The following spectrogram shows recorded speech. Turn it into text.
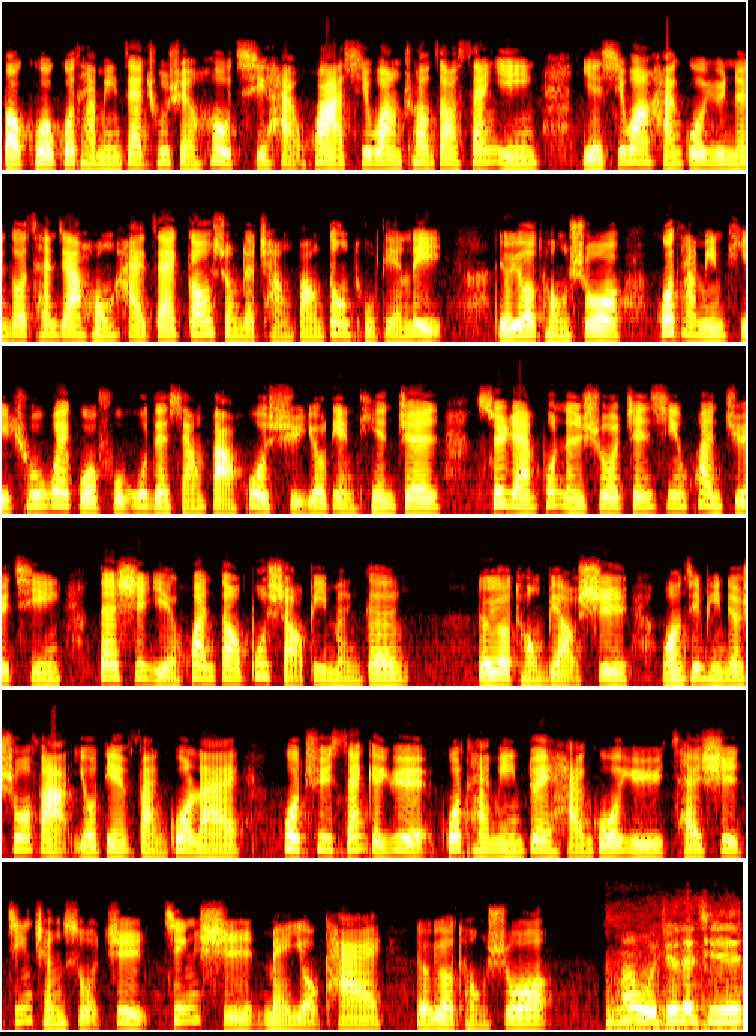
包括郭台铭在初选后期喊话，希望创造三赢，也希望韩国瑜能够参加红海在高雄的厂房动土典礼。刘幼彤说，郭台铭提出为国服务的想法或许有点天真，虽然不能说真心换绝情，但是也换到不少闭门羹。刘幼彤表示，王金平的说法有点反过来，过去三个月，郭台铭对韩国瑜才是精诚所至，金石没有开。刘幼彤说。那我觉得其实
